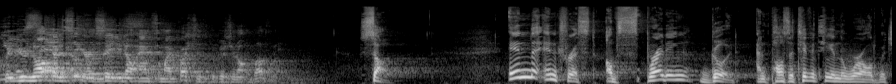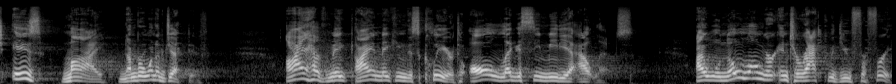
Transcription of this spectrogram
You but you're not going to sit here and say you don't answer my questions because you're not above me. So, in the interest of spreading good and positivity in the world, which is my number one objective, I, have make, I am making this clear to all legacy media outlets. I will no longer interact with you for free.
